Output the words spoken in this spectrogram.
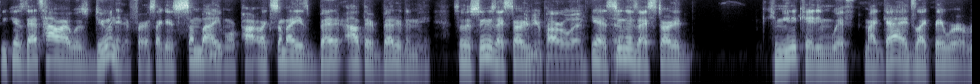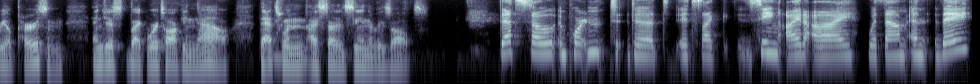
because that's how I was doing it at first. Like, is somebody mm-hmm. more power? Like somebody is better out there, better than me. So as soon as I started, Giving your power away. yeah, as soon as I started communicating with my guides, like they were a real person, and just like we're talking now, that's when I started seeing the results. that's so important to, to it's like seeing eye to eye with them and they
